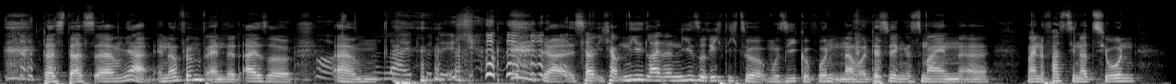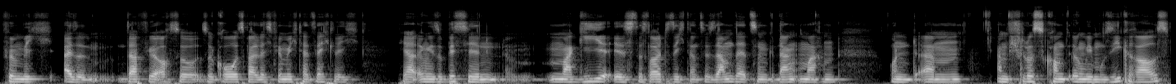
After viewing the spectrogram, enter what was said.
dass das ähm, ja in der 5 endet. Also, oh, ähm, tut mir leid für dich. ja, ich habe ich hab nie, leider nie so richtig zur Musik gefunden, aber deswegen ist mein, äh, meine Faszination für mich, also dafür auch so, so groß, weil das für mich tatsächlich ja irgendwie so ein bisschen Magie ist, dass Leute sich dann zusammensetzen und Gedanken machen und ähm, am Schluss kommt irgendwie Musik raus.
